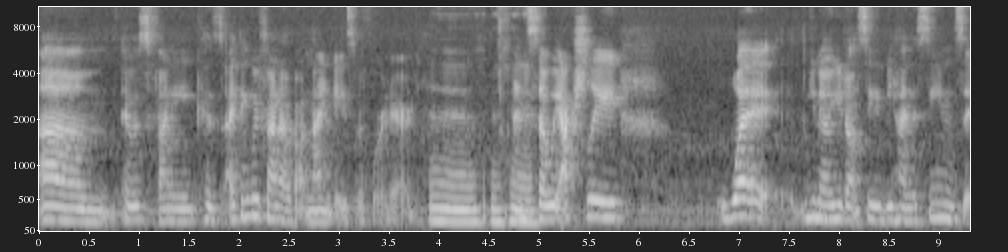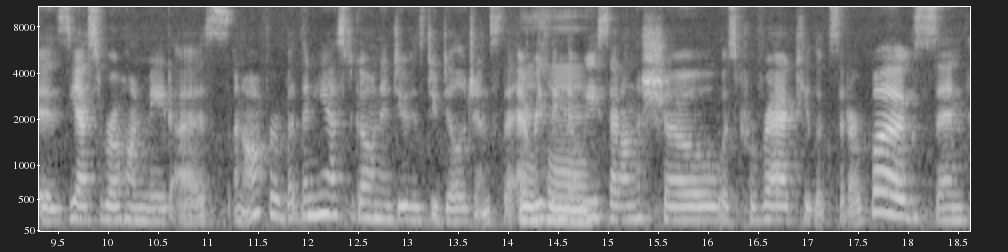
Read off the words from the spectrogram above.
um, it was funny because I think we found out about nine days before it aired. Mm-hmm. And so we actually, what you know, you don't see behind the scenes is yes, Rohan made us an offer, but then he has to go in and do his due diligence that everything that Mhm. we said on the show was correct. He looks at our books and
